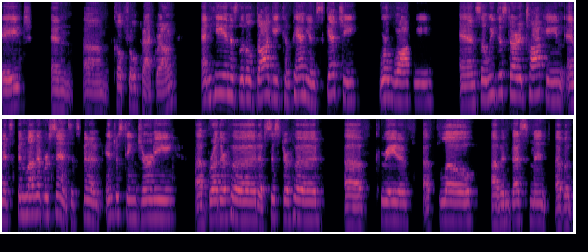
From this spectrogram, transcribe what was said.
age and um, cultural background. And he and his little doggy companion, Sketchy, were walking. And so we just started talking, and it's been love ever since. It's been an interesting journey of brotherhood, of sisterhood, of creative of flow, of investment, of a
